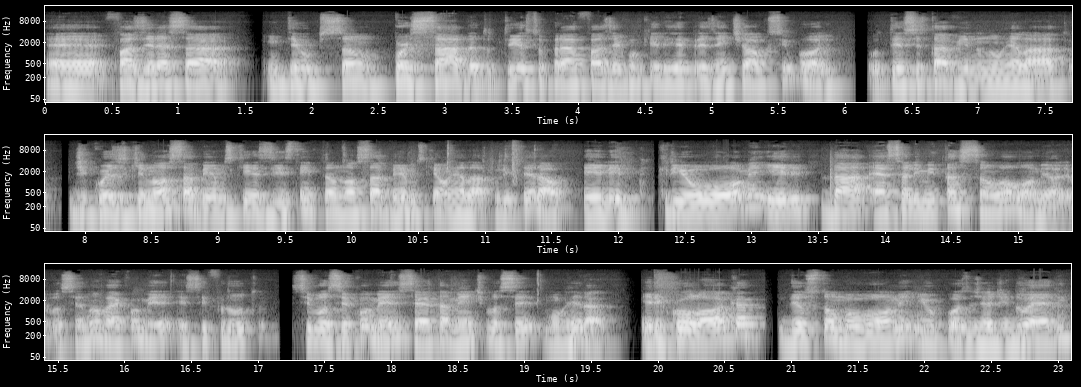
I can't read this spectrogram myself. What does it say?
é, fazer essa interrupção forçada do texto para fazer com que ele represente algo simbólico. O texto está vindo num relato de coisas que nós sabemos que existem, então nós sabemos que é um relato literal. Ele criou o homem e ele dá essa limitação ao homem: olha, você não vai comer esse fruto, se você comer, certamente você morrerá. Ele coloca: Deus tomou o homem e o pôs no jardim do Éden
